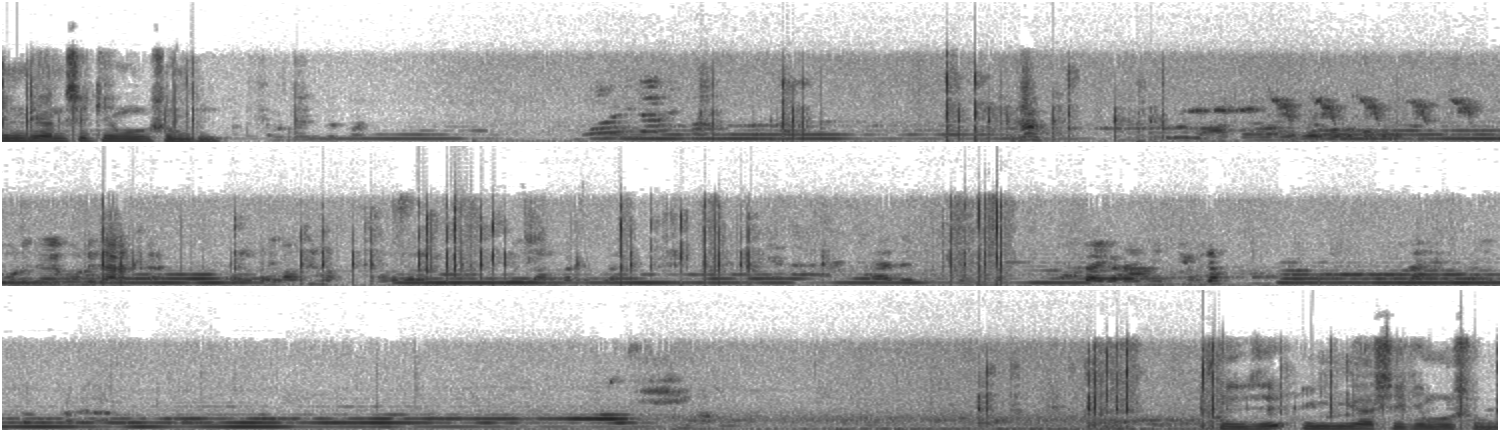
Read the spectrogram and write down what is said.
ইন্ডিয়ান সিকি মৌসুমি অনুযায়ী এই যে ইন্ডিয়া সিকিম মৌসুমি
